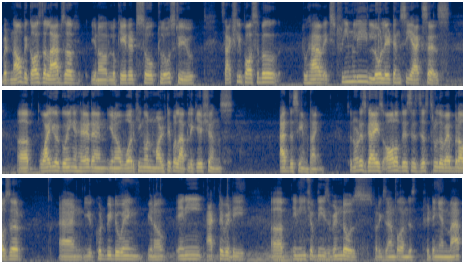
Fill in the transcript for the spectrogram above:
but now because the labs are, you know, located so close to you, it's actually possible to have extremely low latency access uh, while you're going ahead and, you know, working on multiple applications at the same time. So notice guys, all of this is just through the web browser and you could be doing, you know, any activity uh, in each of these windows. For example, I'm just hitting nmap.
